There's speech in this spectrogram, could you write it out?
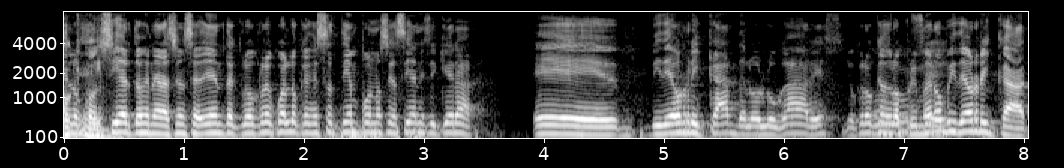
En los conciertos, Generación Sedienta, creo- recuerdo que en ese tiempo no se hacía ni siquiera eh, videos Ricat de los lugares. Yo creo que de los primeros sí. videos Ricat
